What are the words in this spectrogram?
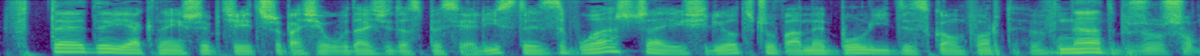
wtedy jak najszybciej trzeba się udać do specjalisty, zwłaszcza jeśli odczuwamy ból i dyskomfort w nadbrzuszu.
